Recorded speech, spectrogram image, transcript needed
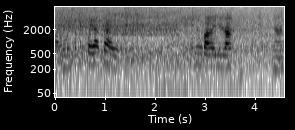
Parang may sakit pa yata eh. Yan yung bahay nila. Yan.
